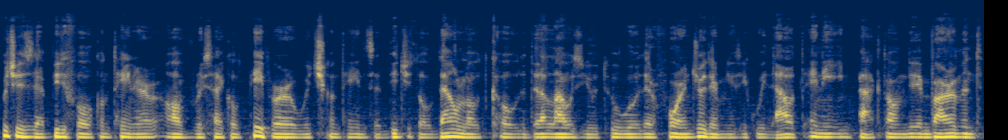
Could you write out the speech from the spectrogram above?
which is a beautiful container of recycled paper which contains a digital download code that allows you to uh, therefore enjoy their music without any impact on the environment.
